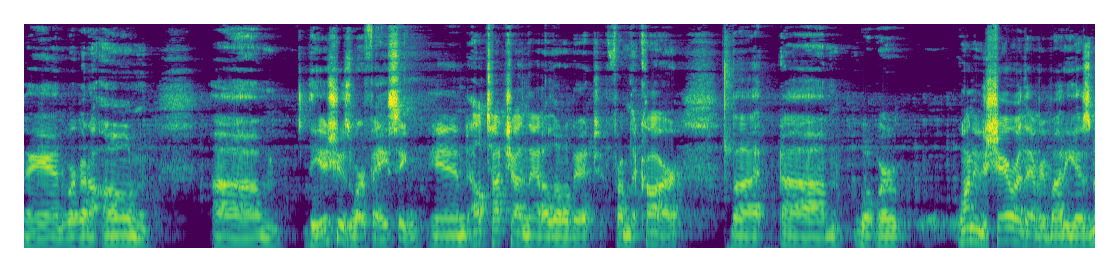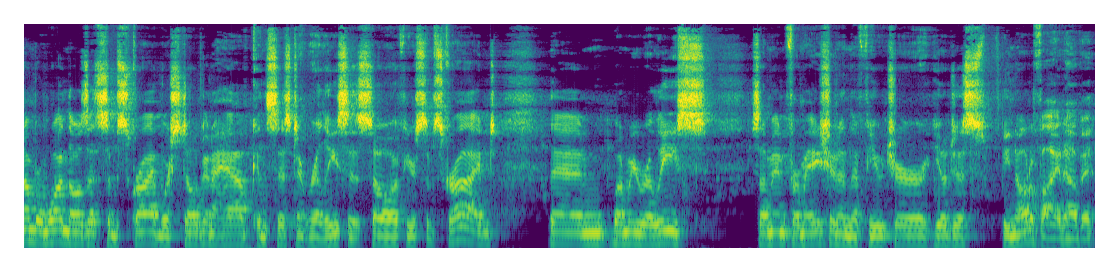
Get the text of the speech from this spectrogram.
and we're going to own um, the issues we're facing. And I'll touch on that a little bit from the car. But um, what we're wanting to share with everybody is number one, those that subscribe, we're still going to have consistent releases. So if you're subscribed, then when we release some information in the future, you'll just be notified of it.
